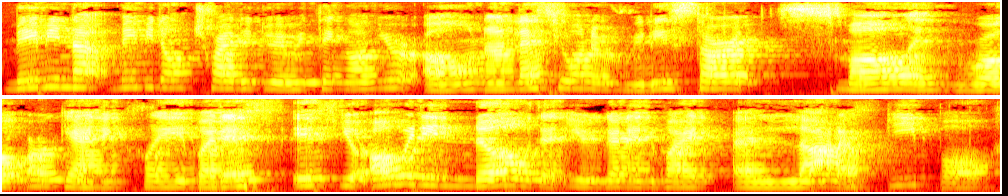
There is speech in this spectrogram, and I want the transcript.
maybe not maybe don't try to do everything on your own unless you want to really start small and grow organically but if if you already know that you're going to invite a lot of people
